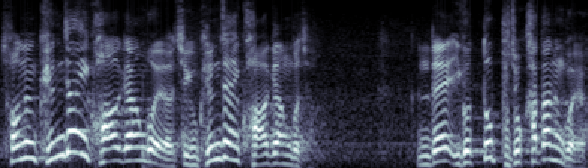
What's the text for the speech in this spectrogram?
저는 굉장히 과하게 한 거예요. 지금 굉장히 과하게 한 거죠. 근데 이것도 부족하다는 거예요.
